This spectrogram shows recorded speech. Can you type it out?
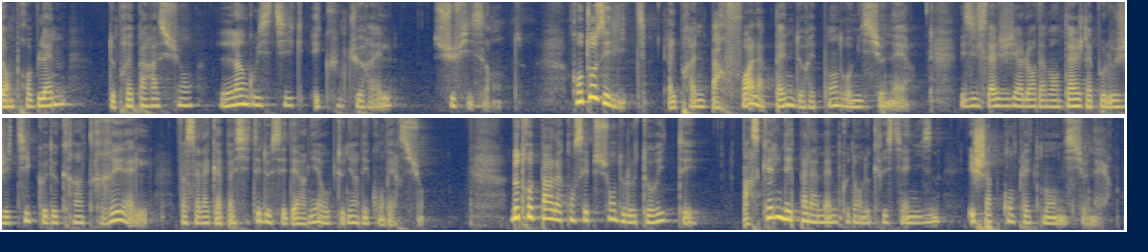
d'un problème de préparation linguistique et culturelle suffisante. Quant aux élites, elles prennent parfois la peine de répondre aux missionnaires, mais il s'agit alors davantage d'apologétique que de crainte réelle face à la capacité de ces derniers à obtenir des conversions. D'autre part, la conception de l'autorité, parce qu'elle n'est pas la même que dans le christianisme, échappe complètement aux missionnaires.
